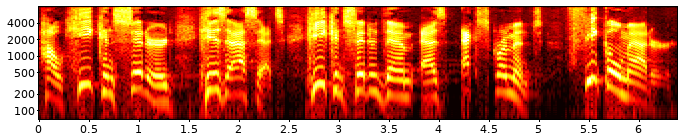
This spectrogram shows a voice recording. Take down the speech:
how he considered his assets. He considered them as excrement, fecal matter,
